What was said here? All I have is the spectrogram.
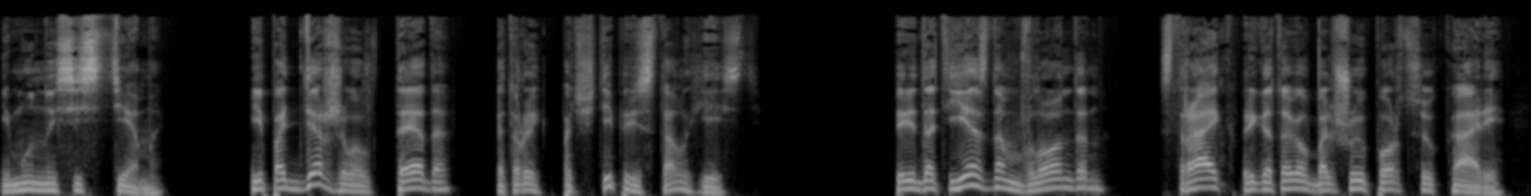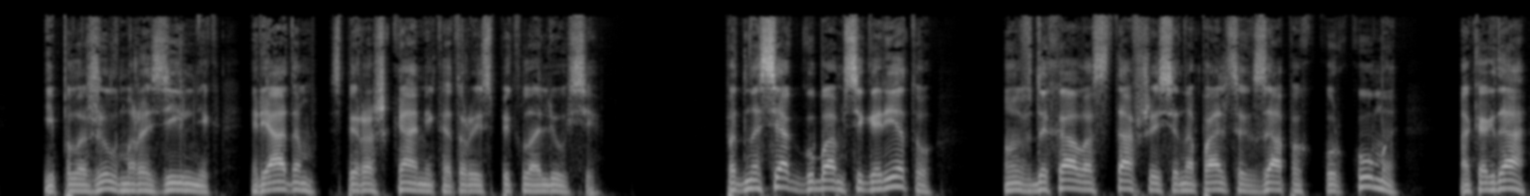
иммунной системы. И поддерживал Теда, который почти перестал есть. Перед отъездом в Лондон Страйк приготовил большую порцию карри и положил в морозильник рядом с пирожками, которые испекла Люси. Поднося к губам сигарету, он вдыхал оставшийся на пальцах запах куркумы, а когда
